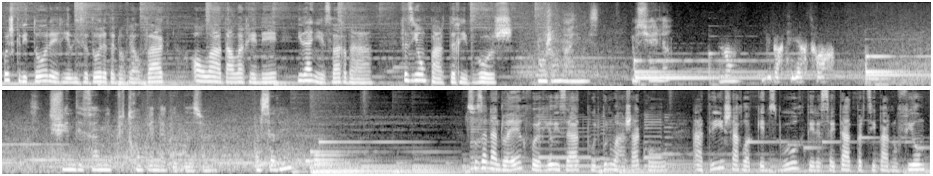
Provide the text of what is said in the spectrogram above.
Foi escritora e realizadora da novela Vague, ao lado d'Alain René e d'Agnès Varda. Faziam parte da Rive Gauche. Bonjour, Marie-Louise. Monsieur est là Non, il est parti hier soir. Je suis une des femmes les plus trompées de la Côte d'Azur. Vous le savez Suzanne Andler foi realizado por Benoît Jacot. A atriz Charlotte Gainsbourg ter aceitado participar no filme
